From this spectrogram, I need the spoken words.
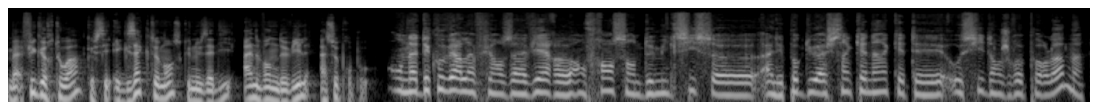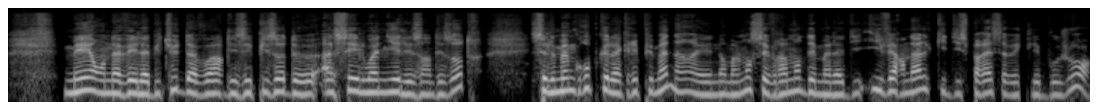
Bah, Figure-toi que c'est exactement ce que nous a dit Anne Vandeville à ce propos. On a découvert l'influenza aviaire euh, en France en 2006 euh, à l'époque du H5N1 qui était aussi dangereux pour l'homme, mais on avait l'habitude d'avoir des épisodes euh, assez éloignés les uns des autres. C'est le même groupe que la grippe humaine hein, et normalement c'est vraiment des maladies hivernales qui disparaissent avec les beaux jours.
